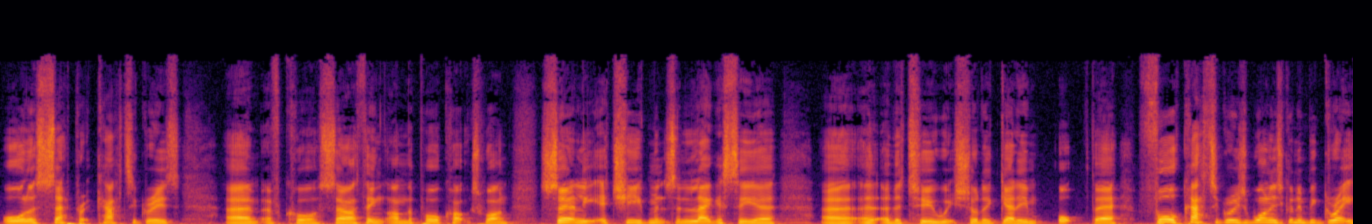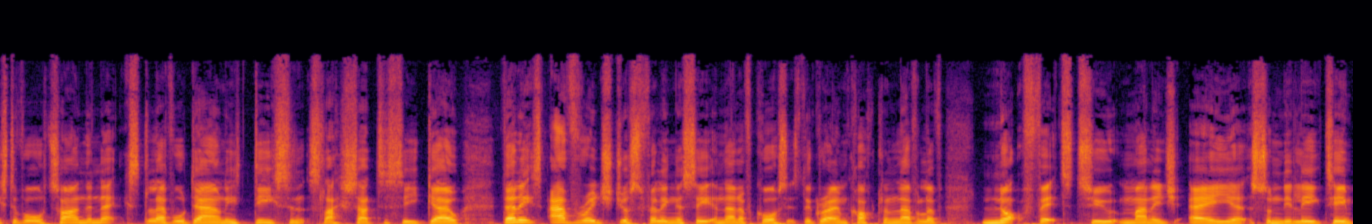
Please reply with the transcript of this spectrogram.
all as separate categories um, of course. So I think on the Paul Cox one, certainly achievements and legacy are, uh, are the two which sort of get him up there. Four categories. One is going to be greatest of all time. The next level down is decent slash sad to see go. Then it's average, just filling a seat, and then of course it's the Graham Coughlan level of not fit to manage a uh, Sunday League team,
